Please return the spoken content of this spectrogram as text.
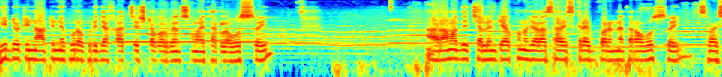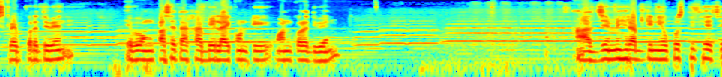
ভিডিওটি না টেনে পুরোপুরি দেখার চেষ্টা করবেন, সময় থাকলে অবশ্যই। আর আমাদের চ্যানেলটি এখনও যারা সাবস্ক্রাইব করেন না তারা অবশ্যই সাবস্ক্রাইব করে দিবেন। এবং পাশে থাকা বেল আইকনটি অন করে দিবেন। আর যে মেহরাবটি নিয়ে উপস্থিত হয়েছে,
